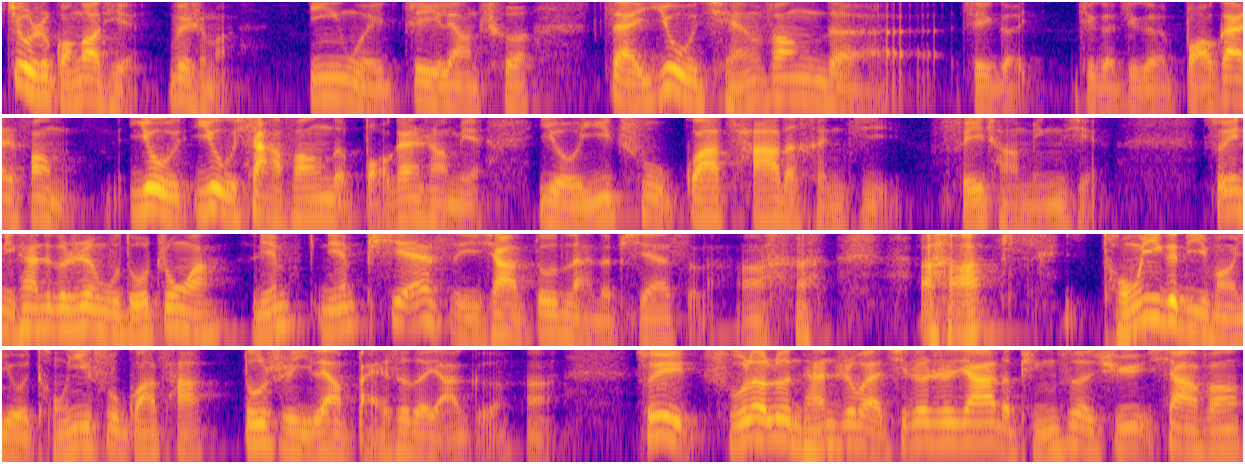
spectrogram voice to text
就是广告帖。为什么？因为这一辆车在右前方的这个这个这个宝盖方右右下方的宝盖上面有一处刮擦的痕迹，非常明显。所以你看这个任务多重啊，连连 PS 一下都懒得 PS 了啊 啊！同一个地方有同一处刮擦，都是一辆白色的雅阁啊。所以除了论坛之外，汽车之家的评测区下方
